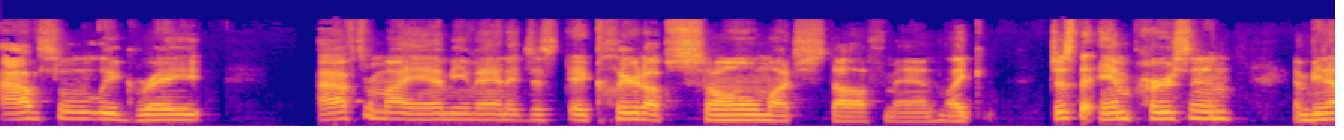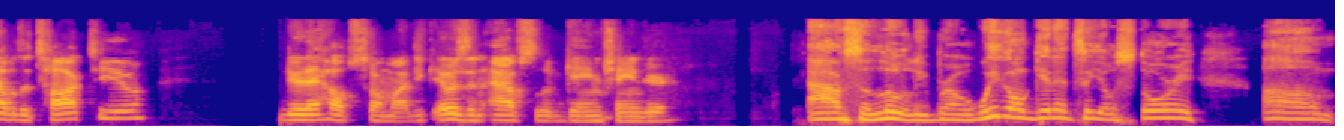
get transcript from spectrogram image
absolutely great. After Miami, man, it just it cleared up so much stuff, man. Like just the in person and being able to talk to you, dude, it helps so much. It was an absolute game changer. Absolutely, bro. We're gonna get into your story. Um,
